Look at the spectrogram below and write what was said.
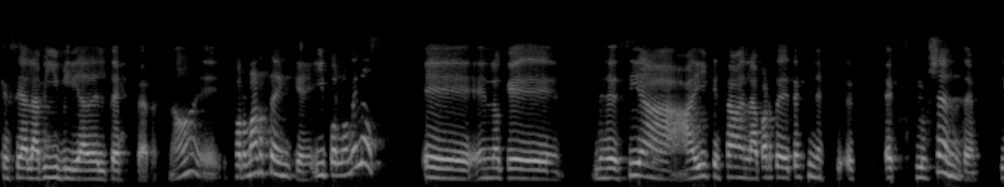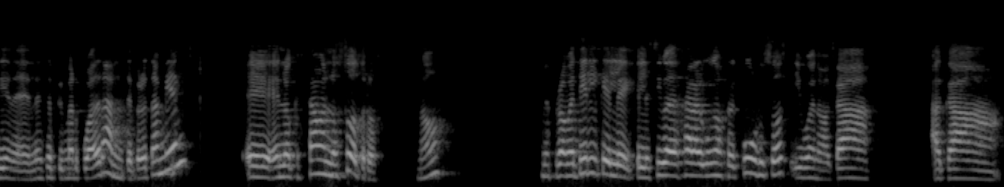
que sea la Biblia del tester, ¿no? Eh, ¿Formarse en qué? Y por lo menos en lo que les decía ahí que estaba en la parte de testing excluyente, tiene en ese primer cuadrante, pero también eh, en lo que estaban los otros, ¿no? Les prometí que, les iba a dejar algunos recursos y bueno, acá, acá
